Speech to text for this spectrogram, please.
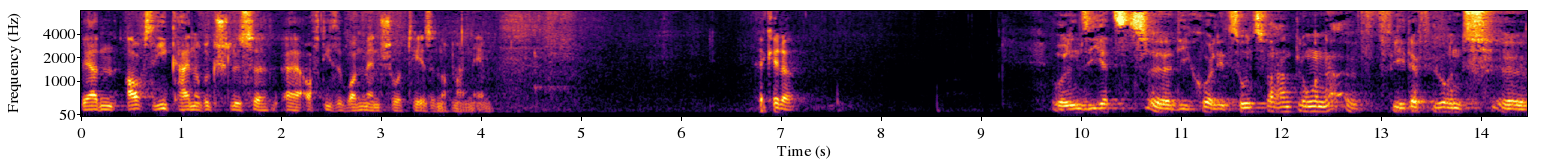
werden auch Sie keine Rückschlüsse äh, auf diese One-Man-Show-These nochmal nehmen. Herr Keller. Wollen Sie jetzt äh, die Koalitionsverhandlungen äh, federführend äh,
